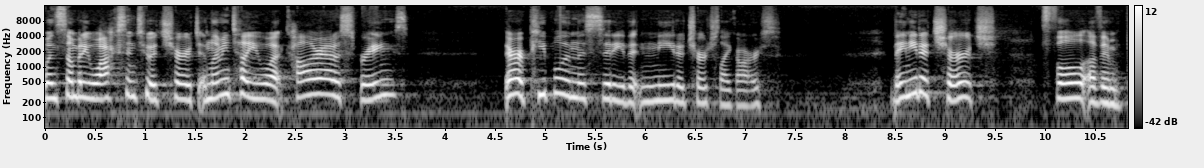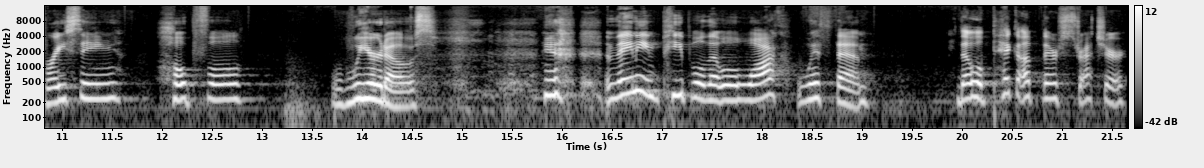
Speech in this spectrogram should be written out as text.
when somebody walks into a church. And let me tell you what, Colorado Springs, there are people in this city that need a church like ours. They need a church full of embracing, hopeful weirdos. yeah. And they need people that will walk with them, that will pick up their stretcher.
